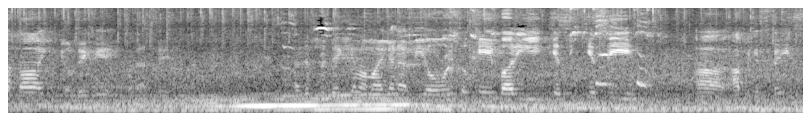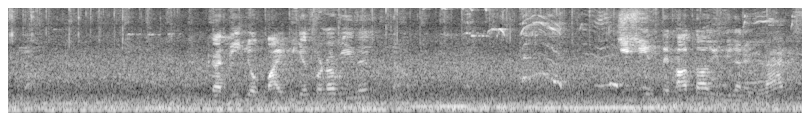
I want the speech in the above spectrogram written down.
Just predict am I gonna be, oh, it's okay, buddy, kissy kissy, uh, up in his face? No. I think you'll me just for no reason? No. Is he gonna relax?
